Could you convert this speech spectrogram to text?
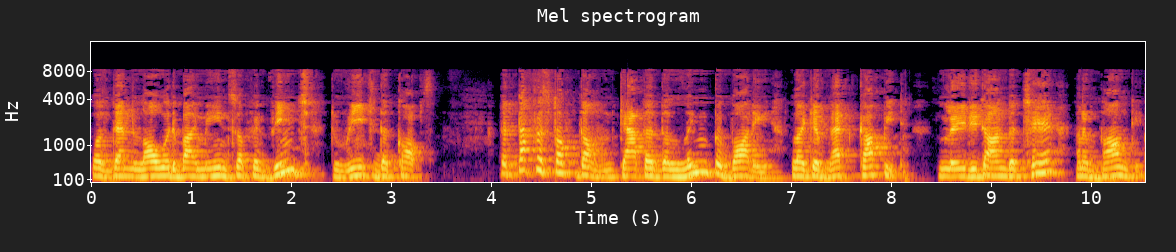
was then lowered by means of a winch to reach the corpse. The toughest of them gathered the limp body like a wet carpet, laid it on the chair, and bound it.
